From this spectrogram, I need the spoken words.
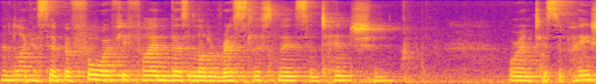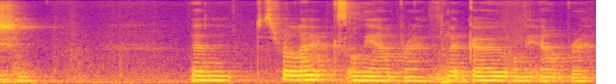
And like I said before, if you find there's a lot of restlessness and tension or anticipation, then just relax on the out breath, let go on the out breath.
